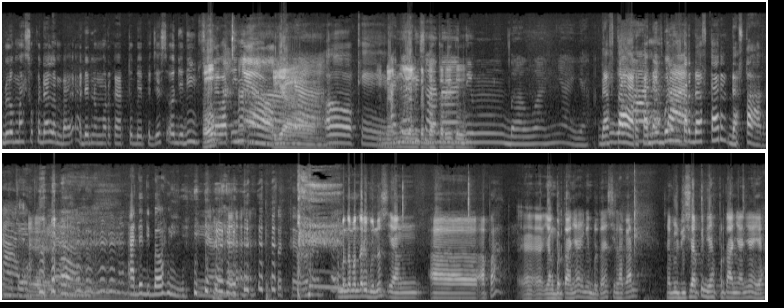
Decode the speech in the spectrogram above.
belum masuk ke dalam mbak ada nomor kartu BPJS oh jadi bisa Oh. lewat email Iya. oh, oke Emailmu Ada yang di terdaftar sana itu. di bawahnya ya. daftar Ah, kamu daftar. belum terdaftar daftar Ah, gitu ya Iya, iya. ada di bawah nih Iya, betul. Teman-teman Tribunus yang eh, apa eh, yang bertanya ingin bertanya silakan sambil disiapin ya pertanyaannya ya.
